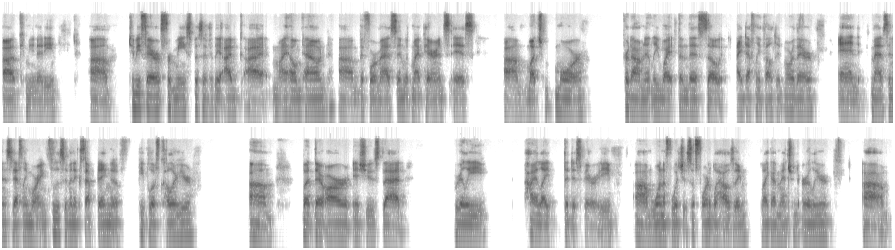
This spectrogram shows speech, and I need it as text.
uh, community. Um, to be fair, for me specifically, I've I, my hometown um, before Madison with my parents is um, much more predominantly white than this. So I definitely felt it more there. And Madison is definitely more inclusive and accepting of people of color here. Um, but there are issues that really highlight the disparity, um, one of which is affordable housing, like I mentioned earlier. Um,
